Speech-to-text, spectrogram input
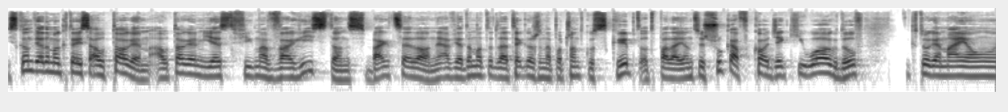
I skąd wiadomo, kto jest autorem? Autorem jest firma Variston z Barcelony, a wiadomo to dlatego, że na początku skrypt odpalający szuka w kodzie keywordów, które mają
